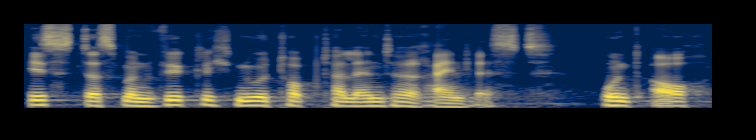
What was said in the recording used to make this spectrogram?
ist, dass man wirklich nur Top-Talente reinlässt und auch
